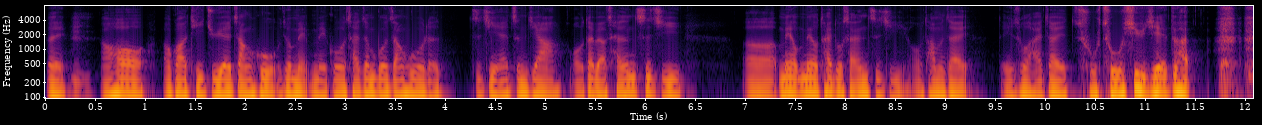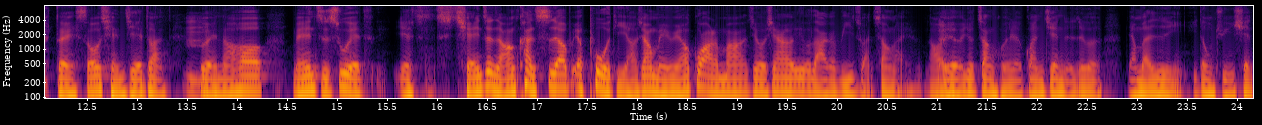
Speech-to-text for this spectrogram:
对，然后包括 TGA 账户，就美美国财政部账户的资金也在增加，哦，代表财政刺激，呃，没有没有太多财政刺激，哦，他们在。等于说还在储储蓄阶段，对，收钱阶段，对，然后美元指数也也前一阵子好像看似要要破底，好像美元要挂了吗？结果现在又拉个 V 转上来，然后又又站回了关键的这个两百日移移动均线。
